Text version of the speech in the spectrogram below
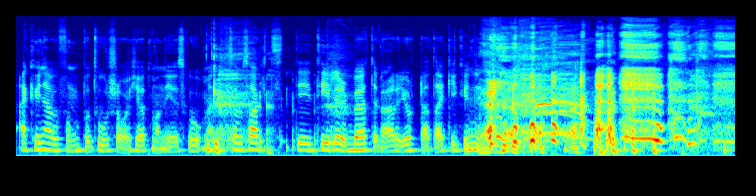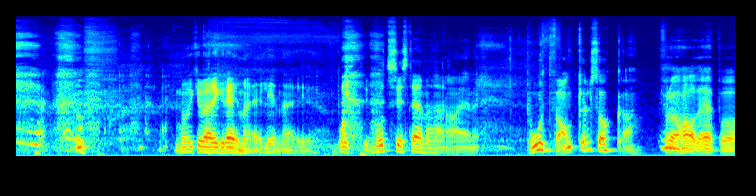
Jeg kunne ha funnet på Torshov og kjøpt meg nye sko, men som sagt, de tidligere bøtene har gjort at jeg ikke kunne gjøre det. Må ikke være grei med Eline i bot, botsystemet her. Ja. Bot for ankelsokker? For å ha det på,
